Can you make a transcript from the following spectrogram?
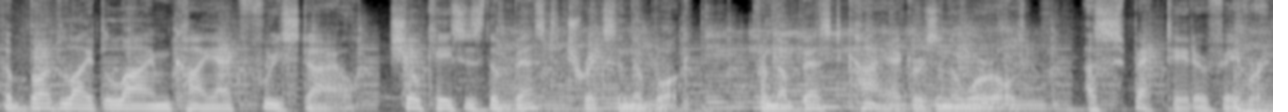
The Bud Light Lime Kayak Freestyle showcases the best tricks in the book from the best kayakers in the world, a spectator favorite.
